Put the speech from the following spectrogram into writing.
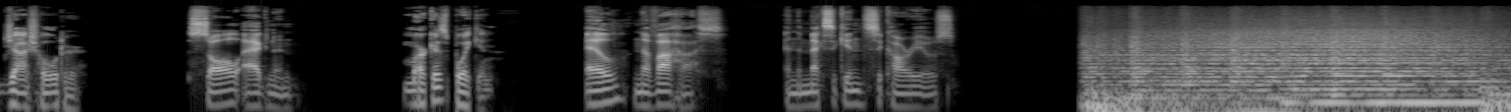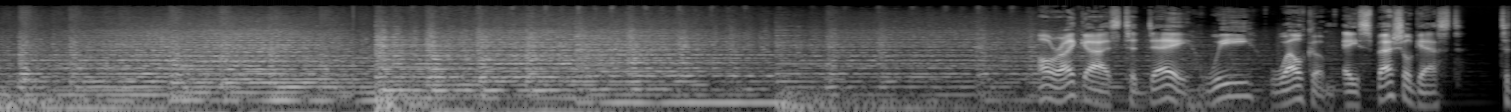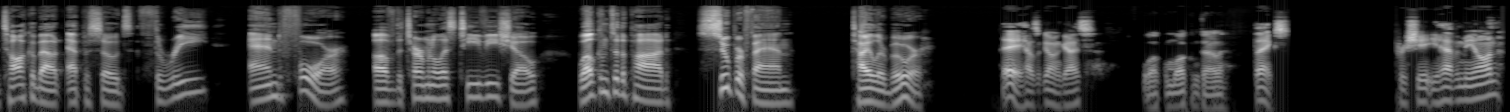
Josh Holder, Saul Agnon, Marcus Boykin, El Navajas, and the Mexican Sicarios. All right, guys, today we welcome a special guest to talk about episodes three and four of the Terminal List TV show. Welcome to the pod, super fan Tyler Booher. Hey, how's it going, guys? Welcome, welcome, Tyler. Thanks. Appreciate you having me on.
